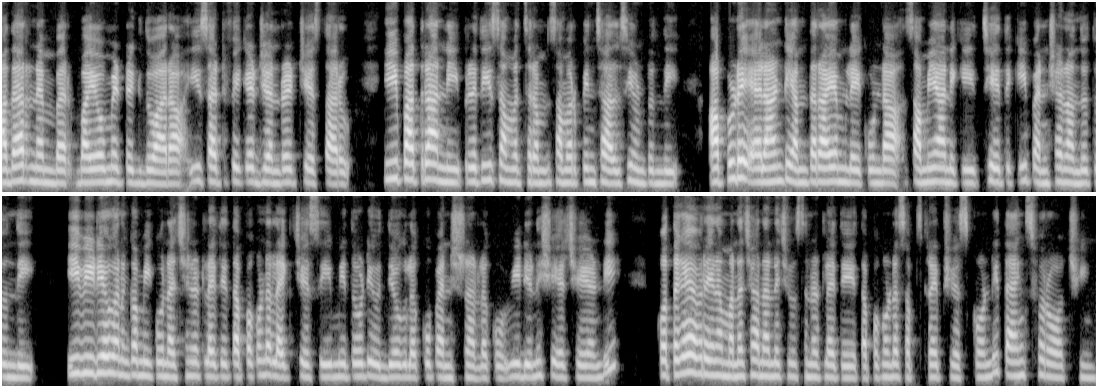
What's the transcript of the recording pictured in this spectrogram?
ఆధార్ నెంబర్, బయోమెట్రిక్ ద్వారా ఈ సర్టిఫికేట్ జనరేట్ చేస్తారు. ఈ పత్రాన్ని ప్రతి సంవత్సరం సమర్పించాల్సి ఉంటుంది. అప్పుడే ఎలాంటి అంతరాయం లేకుండా సమయానికి చేతికి పెన్షన్ అందుతుంది. ఈ వీడియో గనుక మీకు నచ్చినట్లయితే తప్పకుండా లైక్ చేసి మీ తోటి ఉద్యోగులకు, పెన్షనర్లకు వీడియోని షేర్ చేయండి. కొత్తగా ఎవరైనా మన ఛానెల్‌ని చూస్తున్నట్లయితే తప్పకుండా సబ్స్క్రైబ్ చేసుకోండి. Thanks for watching.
